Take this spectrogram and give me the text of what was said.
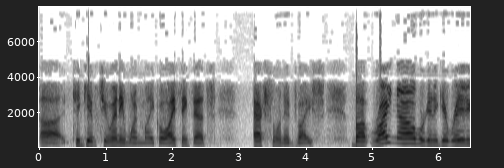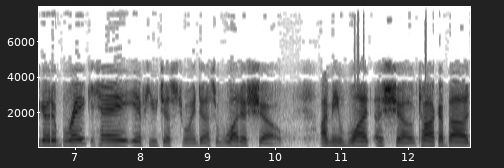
uh, to give to anyone, Michael. I think that's excellent advice. But right now we're going to get ready to go to break. Hey, if you just joined us, what a show. I mean, what a show. Talk about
